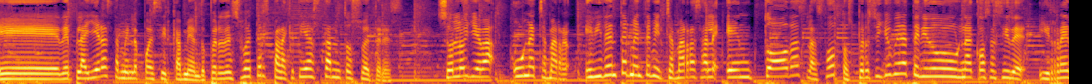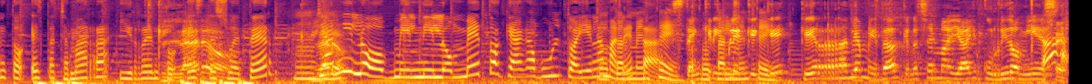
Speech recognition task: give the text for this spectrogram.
Eh, de playeras también lo puedes ir cambiando. Pero de suéteres, ¿para qué te llevas tantos suéteres? Solo lleva una chamarra. Evidentemente mi chamarra sale en todas las fotos. Pero si yo hubiera tenido una cosa así de y rento esta chamarra y rento Claro. este suéter, ya Claro. ni lo, ni, ni lo meto a que haga bulto ahí en la Totalmente. maleta. Está increíble, qué rabia me da que no se me haya ocurrido a mí ese Ah,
